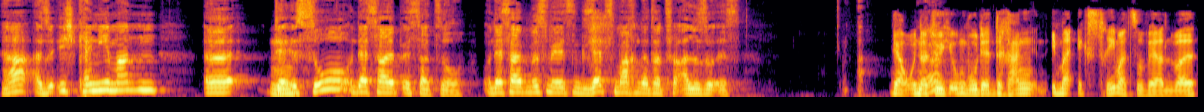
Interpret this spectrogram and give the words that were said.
Ja, also ich kenne jemanden, äh, der Mhm. ist so und deshalb ist das so. Und deshalb müssen wir jetzt ein Gesetz machen, dass das für alle so ist. Ja, und natürlich irgendwo der Drang, immer extremer zu werden, weil,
